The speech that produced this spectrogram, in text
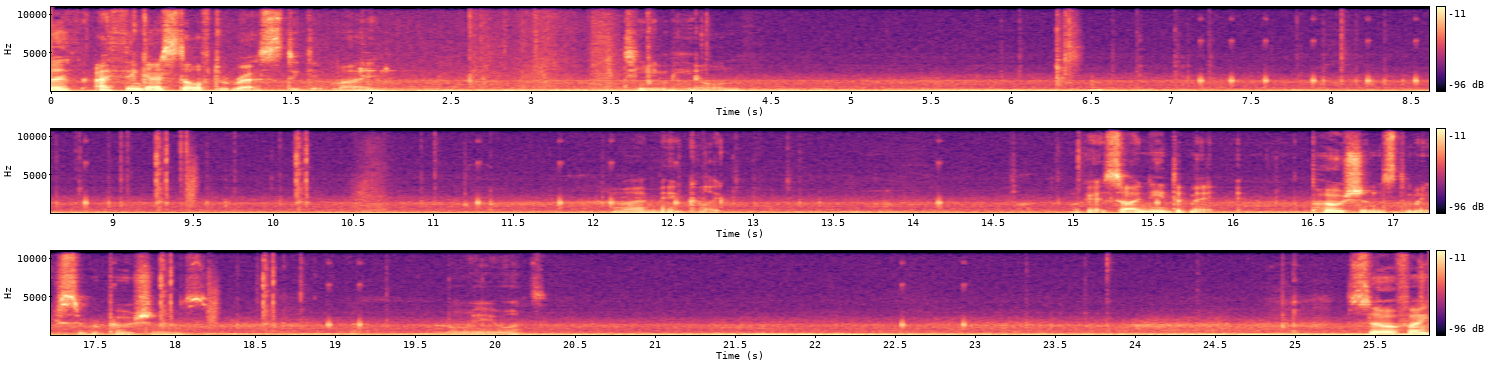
Because I, th I think I still have to rest to get my team healed. How do I make like... Okay, so I need to make potions to make super potions. Oh, wait, what? So if I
